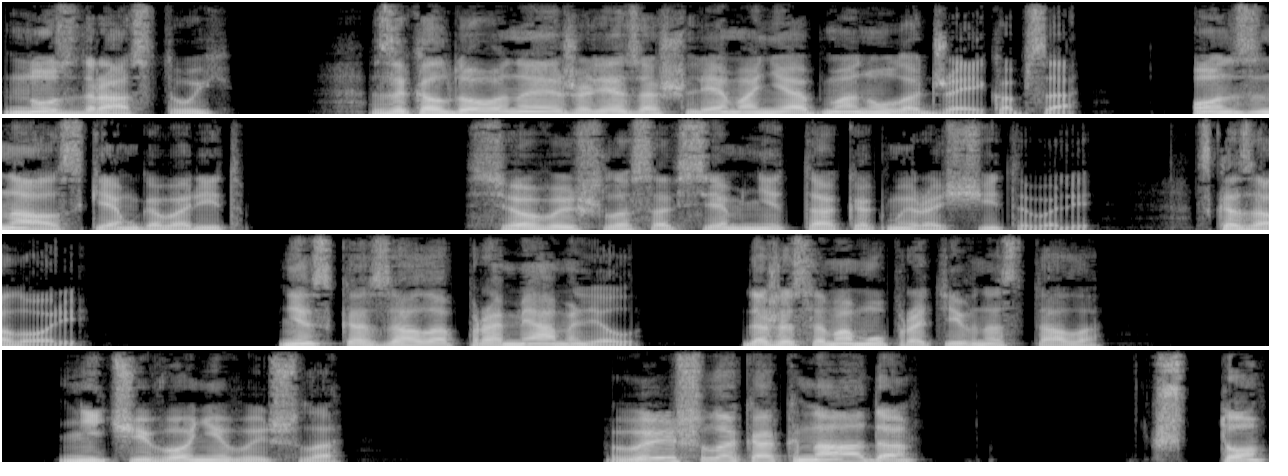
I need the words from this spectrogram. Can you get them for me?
Ну, здравствуй. Заколдованное железо шлема не обмануло Джейкобса. Он знал, с кем говорит. «Все вышло совсем не так, как мы рассчитывали», — сказал Ори. «Не сказала, промямлил. Даже самому противно стало». «Ничего не вышло», Вышло как надо. Что?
